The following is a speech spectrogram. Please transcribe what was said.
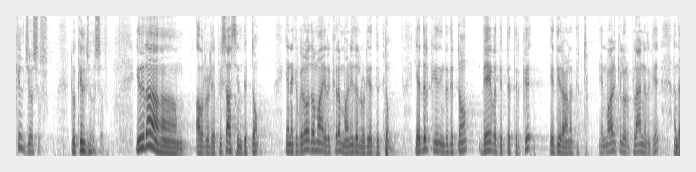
kill Joseph to kill Joseph இதுதான் அவர்களுடைய பிசாசின் திட்டம். எனக்கு விரோதமாக இருக்கிற மனிதர்களுடைய திட்டம். எதற்கு இந்த திட்டம்? தேவ திட்டத்திற்கு எதிரான திட்டம். என் வாழ்க்கையில் ஒரு பிளான் இருக்குது அந்த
